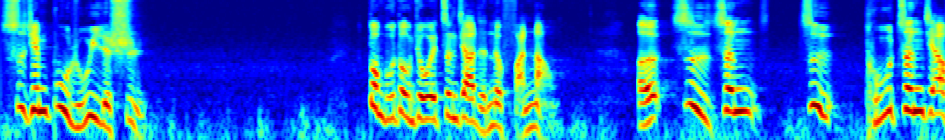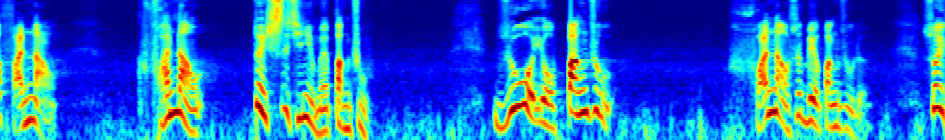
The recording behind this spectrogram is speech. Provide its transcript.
世间不如意的事，动不动就会增加人的烦恼，而自增自图增加烦恼，烦恼对事情有没有帮助？如果有帮助，烦恼是没有帮助的。所以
